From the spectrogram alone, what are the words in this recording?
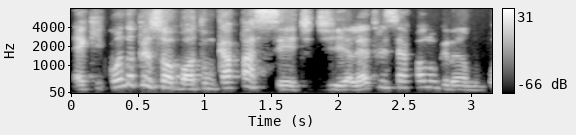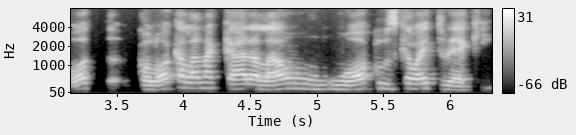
é que quando a pessoa bota um capacete de eletroencefalograma, bota, coloca lá na cara lá um, um óculos que é o eye tracking,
